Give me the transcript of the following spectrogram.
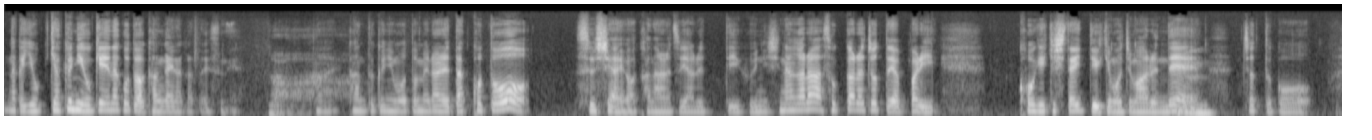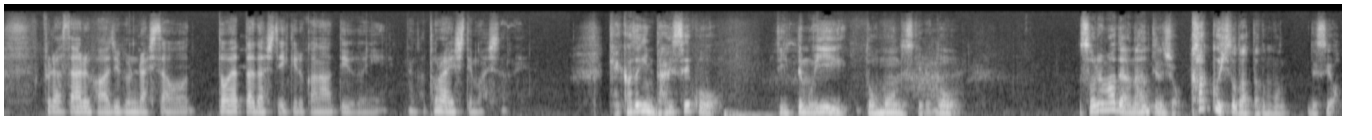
んなんかよ逆に余計なことは考えなかったですね。あはい、監督に求められたことを数試合は必ずやるっていう風にしながらそこからちょっとやっぱり攻撃したいっていう気持ちもあるんで、うん。ちょっとこうプラスアルファ自分らしさをどうやったら出していけるかなっていう風になんかトライしてましたね。ー結果的に大成功って言ってもいいと思うんですけれど、それまではなんて言うんでしょう書く人だったと思うんですよ。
